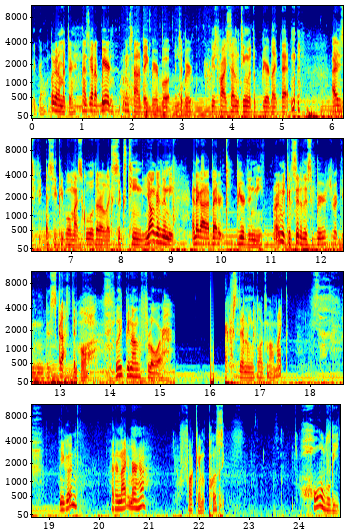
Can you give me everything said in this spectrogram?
Get going. Look at him right there. Man's got a beard. I mean, it's not a big beard, but it's a beard. He was probably 17 with a beard like that. I, just, I see people in my school that are like 16, younger than me, and they got a better beard than me. I don't even consider this a beard. It's freaking disgusting. Oh, sleeping on the floor. Accidentally unplugged my mic. You good? Had a nightmare, huh? You fucking pussy. Holy,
